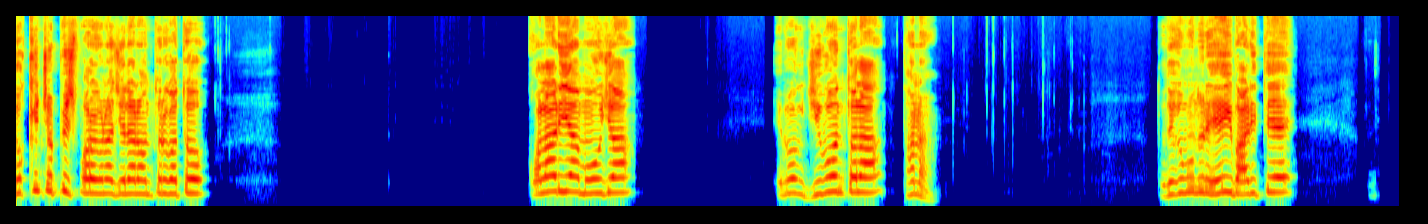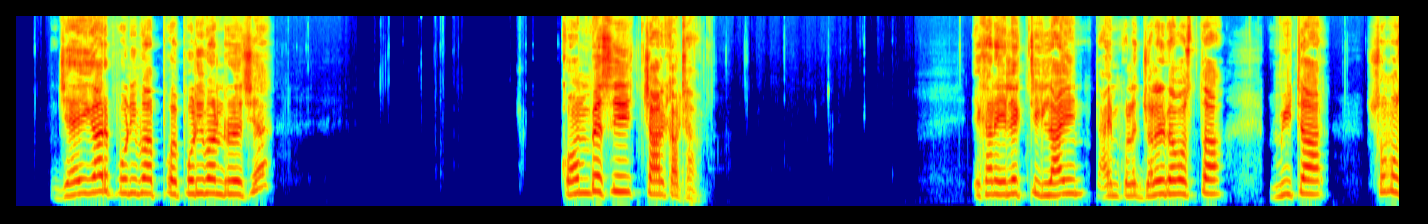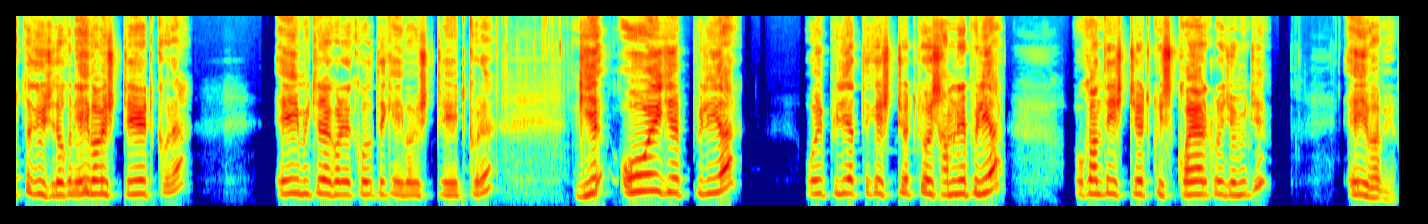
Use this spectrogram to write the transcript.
দক্ষিণ চব্বিশ পরগনা জেলার অন্তর্গত কলারিয়া মৌজা এবং জীবনতলা থানা। তো দেখুন বন্ধুরা, এই বাড়িতে জায়গার পরিমাণ পরিমাণ রয়েছে কম বেশি চার কাঠা। এখানে ইলেকট্রিক লাইন টাইম কলের জলের ব্যবস্থা মিটার সমস্ত কিছু। দেখুন, এইভাবে স্ট্রেট করে, এই মিটারের ঘরের কোল থেকে এইভাবে স্ট্রেট করে গিয়ে ওই যে প্লেয়ার ওই প্লেয়ার থেকে স্ট্রেট করে ওই সামনের প্লেয়ার ওখান থেকে স্ট্রেট স্কোয়ার করে জমিটি এইভাবে।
